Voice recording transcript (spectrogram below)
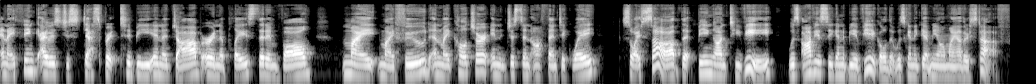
And I think I was just desperate to be in a job or in a place that involved my my food and my culture in just an authentic way. So I saw that being on TV was obviously going to be a vehicle that was going to get me all my other stuff.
